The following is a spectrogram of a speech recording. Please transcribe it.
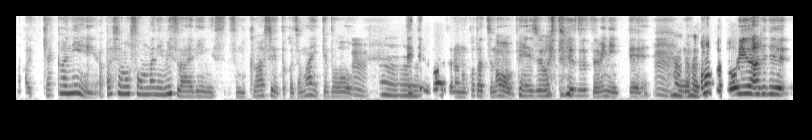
なんか逆に、私もそんなにミス ID にその詳しいとかじゃないけど、うん。うん出てるバーチャルの子たちのページを一人ずつ見に行って、うん。この子どういうあれで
